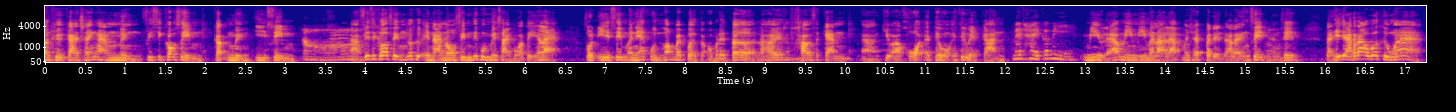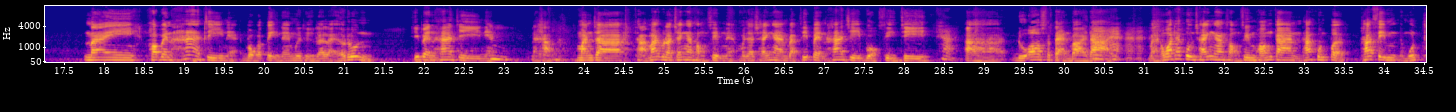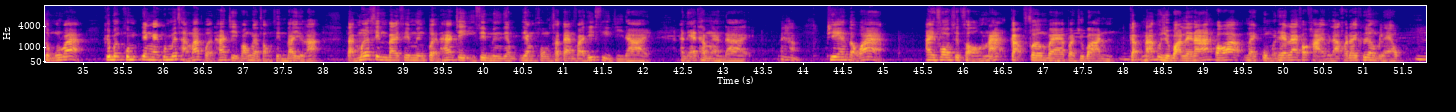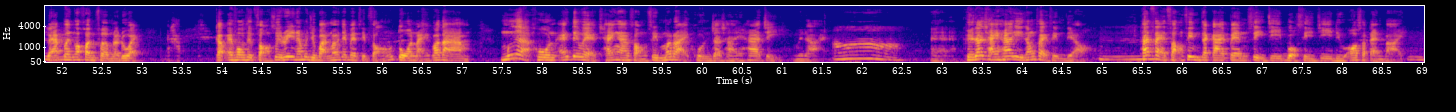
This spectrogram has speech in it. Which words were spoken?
มันคือการใช้งาน 1 Physical SIM กับ 1 eSIM อ๋อออ่า Physical SIM ก็คือไอ้ Nano SIM ที่คุณไปใส่ปกตินั่นแหละ ส่วน eSIM อันเนี้ยคุณต้องไปเปิดกับ operator แล้วให้เขาสแกนอ่า QR code activate activate กัน ในไทยก็มี มีอยู่แล้วมีมีมานานแล้วไม่ใช่ประเด็นอะไรทั้งสิ้นทั้งสิ้น แต่ที่จะเล่าก็คือว่าในพอเป็น 5G เนี่ยปกติในมือถือหลาย ๆ รุ่น ที่เป็น 5G เนี่ยอืมนะครับ มันจะสามารถเวลาใช้งาน2ซิมเนี่ย มันจะใช้งานแบบที่เป็น 5G บวก 4G ค่ะอ่า dual standby ได้อ่าอ่าอ่าหมายความว่าถ้าคุณใช้งาน2ซิมพร้อมกัน ถ้าคุณเปิด ถ้าซิมสมมติสมมุติว่า คือคุณยังไงคุณไม่สามารถเปิด 5G พร้อมกัน 2 ซิมได้อยู่ละ แต่เมื่อซิมใดซิมหนึ่งเปิด 5G อีกซิมหนึ่งยังยังคง standby ที่ 4G ได้ อันนี้ทำงานได้นะครับ เพียงแต่ว่า iPhone 12ณกับเฟิร์มแวร์ปัจจุบันกับณปัจจุบันเลยนะ เพราะว่าในกลุ่มประเทศแรกเขาขายไปแล้วเขาได้เครื่องไปแล้ว และ Apple ก็คอนเฟิร์มแล้วด้วยนะครับกับ iPhone 12 Series ณปัจจุบันไม่ว่าจะเป็น 12 ตัวไหนก็ตาม เมื่อคุณ activate ใช้งาน 2 ซิมเมื่อไหร่คุณจะใช้ 5G ไม่ได้อ๋ออ่าคือถ้าใช้ 5G ต้องใส่ซิมเดียวอืมถ้าใส่ 2 ซิมจะกลายเป็น 4G บวก 4G dual standby อืม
